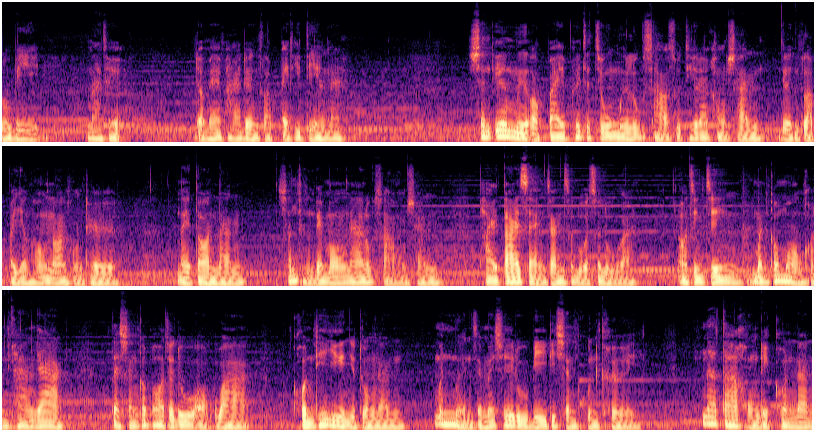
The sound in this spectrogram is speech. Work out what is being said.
รูบี้ มาเถอะ เดี๋ยวแม่พาเดินกลับไปที่เตียงนะ ฉันเอื้อมมือออกไปเพื่อจะจูงมือลูกสาวสุดที่รักของฉัน เดินกลับไปยังห้องนอนของเธอ ในตอนนั้นฉันถึงได้มองหน้าลูกสาวของฉัน ภายใต้แสงจันทร์สลัวสลัวๆเอาจริง ๆ มันก็มองค่อนข้างยาก แต่ฉันก็พอจะดูออกว่า คนที่ยืนอยู่ตรงนั้น มันเหมือนจะไม่ใช่รูบี้ที่ฉันคุ้นเคย หน้าตาของเด็กคนนั้น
